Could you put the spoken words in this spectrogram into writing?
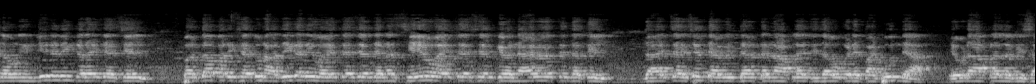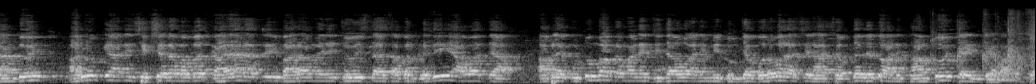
जाऊन इंजिनिअरिंग करायचे असेल स्पर्धा परीक्षेतून अधिकारी व्हायचे असेल त्यांना सीए व्हायचे असेल किंवा न्यायव्यवस्थेत जातील जायचं असेल त्या विद्यार्थ्यांना आपल्या जिजाऊकडे पाठवून द्या. एवढं आपल्याला मी सांगतोय. आरोग्य आणि शिक्षणाबाबत काळ्या रात्री बारा महिने चोवीस तास आपण कधीही आवाज द्या. आपल्या कुटुंबाप्रमाणे जिजाऊ आणि मी तुमच्या बरोबर असेल हा शब्द देतो आणि थांबतोय. जय जय महाराष्ट्र.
